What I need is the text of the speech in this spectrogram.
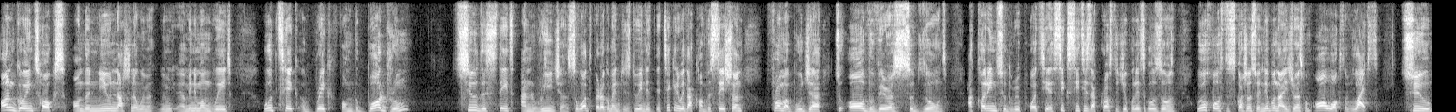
ongoing talks on the new national uh, minimum wage will take a break from the boardroom to the states and regions. So what the federal government is doing is they're taking away that conversation from Abuja to all the various zones. According to the report here, six cities across the geopolitical zones will host discussions to enable Nigerians from all walks of life to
